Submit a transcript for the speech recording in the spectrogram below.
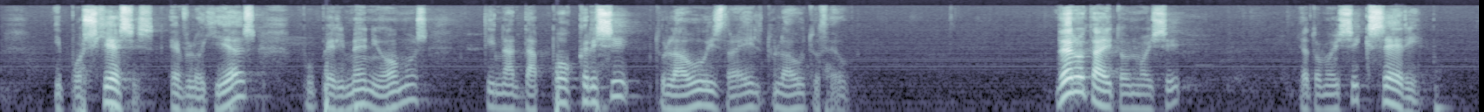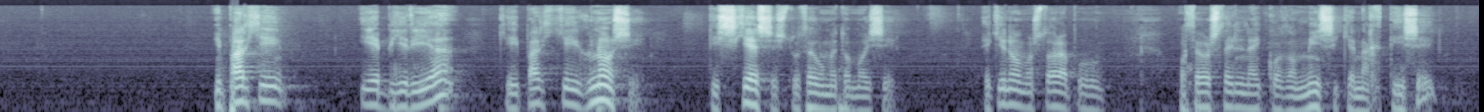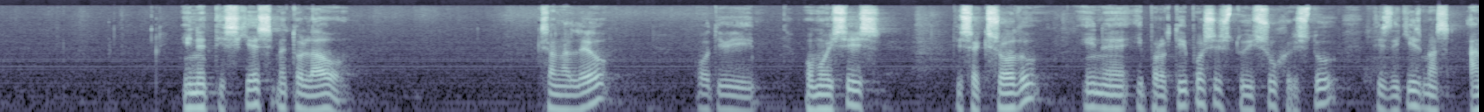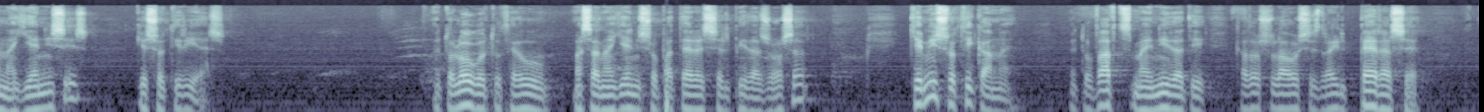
υποσχέσεις ευλογίας που περιμένει όμως την ανταπόκριση του λαού Ισραήλ, του λαού του Θεού. Δεν ρωτάει τον Μωυσή, για τον Μωυσή ξέρει. Υπάρχει η εμπειρία και υπάρχει και η γνώση της σχέσης του Θεού με τον Μωυσή. Εκείνο όμως τώρα που ο Θεός θέλει να οικοδομήσει και να χτίσει είναι τη σχέση με το λαό. Ξαναλέω ότι ο Μωυσής της Εξόδου είναι η προτύπωση του Ιησού Χριστού της δικής μας αναγέννησης και σωτηρίας. Με το Λόγο του Θεού μας αναγέννησε ο Πατέρας της Ελπίδας Ζώσα και εμείς σωθήκαμε με το βάφτισμα ενίδατη καθώς ο λαός Ισραήλ πέρασε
